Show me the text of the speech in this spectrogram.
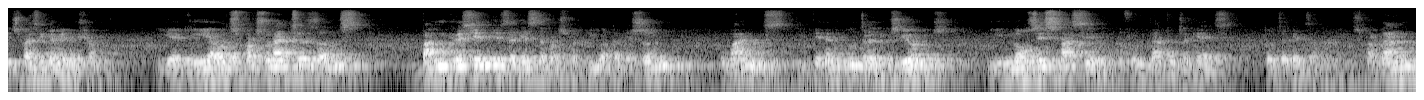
És bàsicament això. I aquí els personatges, doncs, van creixent des d'aquesta perspectiva, perquè són humans i tenen contradiccions i no els és fàcil afrontar tots aquests, tots aquests elements. Per tant,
